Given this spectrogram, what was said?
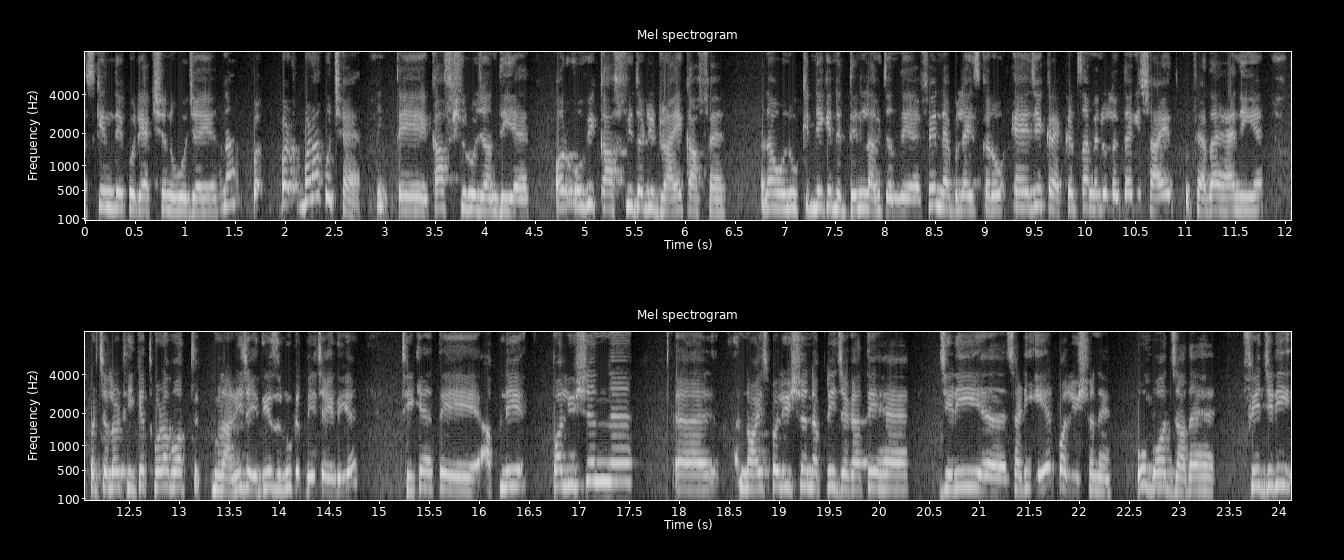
ਸਕਿਨ ਦੇ ਕੋਈ ਰਿਐਕਸ਼ਨ ਹੋ ਜਾਏ, ਹਨਾ? ਬ- ਬ- ਬੜਾ ਕੁਝ ਹੈ ਤੇ ਕਫ ਸ਼ੁਰੂ ਹੋ ਜਾਂਦੀ ਹੈ ਔਰ ਉਹ ਵੀ ਕਫ ਵੀ ਤੁਹਾਡੀ ਡਰਾਈ ਕਫ ਹੈ, ਹਨਾ? ਉਹਨੂੰ ਕਿੰਨੇ ਕਿੰਨੇ ਦਿਨ ਲੱਗ ਜਾਂਦੇ ਆ ਫਿਰ ਨੈਬੂਲਾਈਜ਼ ਕਰੋ। ਇਹ ਜੇ ਕ੍ਰੈਕਰਸ ਆ, ਮੈਨੂੰ ਲੱਗਦਾ ਕਿ ਸ਼ਾਇਦ ਕੋਈ ਫਾਇਦਾ ਹੈ ਨਹੀਂ ਹੈ, ਪਰ ਚਲੋ ਠੀਕ ਹੈ ਥੋੜਾ ਬਹੁਤ ਬਣਾਉਣੀ ਚਾਹੀਦੀ ਹੈ, ਜ਼ਰੂਰ ਕਰਨੀ ਚਾਹੀਦੀ ਹੈ, ਠੀਕ ਹੈ? ਤੇ ਆਪਣੇ ਪੋਲਿਊਸ਼ਨ ਨੋਇਜ਼ ਪੋਲਿਊਸ਼ਨ ਆਪਣੀ ਜਗ੍ਹਾ ਤੇ ਹੈ ਜਿਹੜੀ ਸਾਡੀ 에ਅਰ ਪੋਲਿਊਸ਼ਨ ਹੈ, ਉਹ ਬਹੁਤ ਜ਼ਿਆਦਾ ਹੈ। ਫਿਰ ਜਿਹੜੀ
